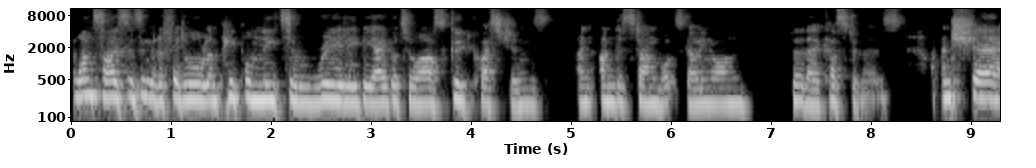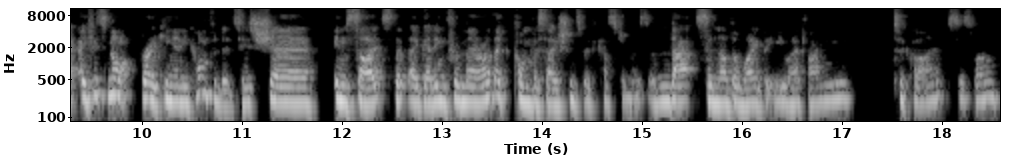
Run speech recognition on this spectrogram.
One size isn't going to fit all, and people need to really be able to ask good questions and understand what's going on for their customers and share, if it's not breaking any confidences, share insights that they're getting from their other conversations with customers. And that's another way that you add value to clients as well.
